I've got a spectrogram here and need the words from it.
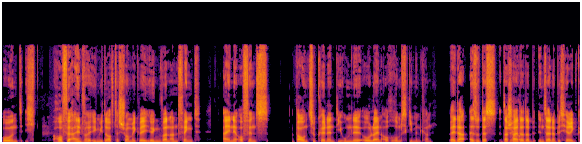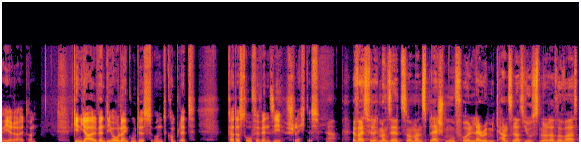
Und ich hoffe einfach irgendwie darauf, dass Sean McVay irgendwann anfängt, eine Offense bauen zu können, die um eine O-Line auch rumschemen kann. Weil da, also das, da scheitert ja. er in seiner bisherigen Karriere halt dran. Genial, wenn die O-Line gut ist und komplett Katastrophe, wenn sie schlecht ist. Ja, wer weiß, vielleicht machen sie jetzt nochmal einen Splash-Move, holen Larry Mitanzel aus Houston oder sowas.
